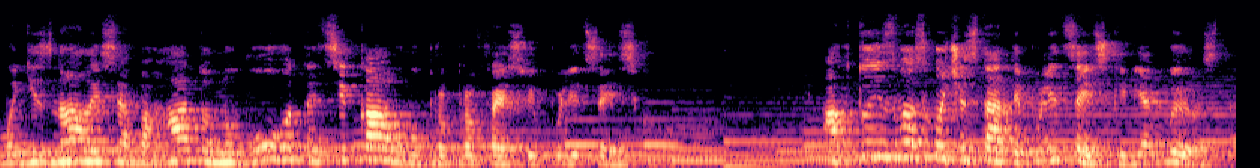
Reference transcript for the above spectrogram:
ми дізналися багато нового та цікавого про професію поліцейського. А хто із вас хоче стати поліцейським, як виросте?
